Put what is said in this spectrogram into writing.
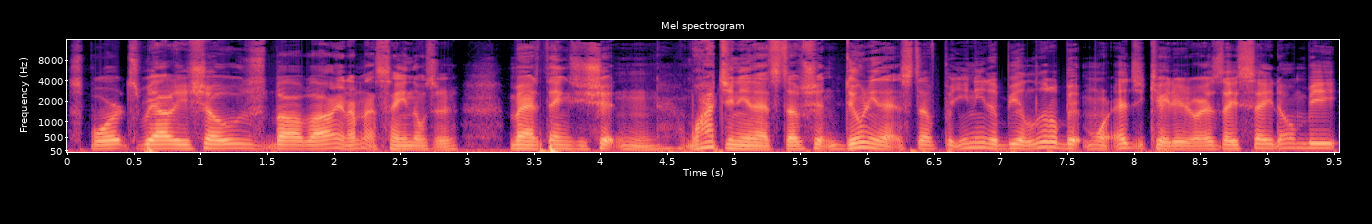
sports, reality shows, blah, blah, And I'm not saying those are bad things. You shouldn't watch any of that stuff, shouldn't do any of that stuff, but you need to be a little bit more educated, or as they say, don't be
